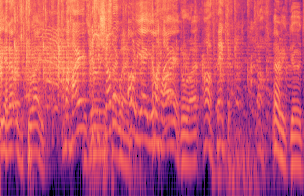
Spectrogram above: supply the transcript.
Yeah, that was great. Am I hired, Mr. really Shovel? Oh yeah, you're Am hired? hired. All right. Oh, thank you. Oh. Very good.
